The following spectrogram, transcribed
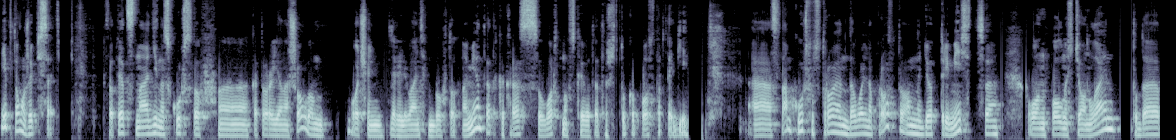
и потом уже писать. Соответственно, один из курсов, э, который я нашел, он очень релевантен был в тот момент, это как раз Уортоновская вот эта штука по стратегии. А сам курс устроен довольно просто, он идет три месяца, он полностью онлайн, туда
